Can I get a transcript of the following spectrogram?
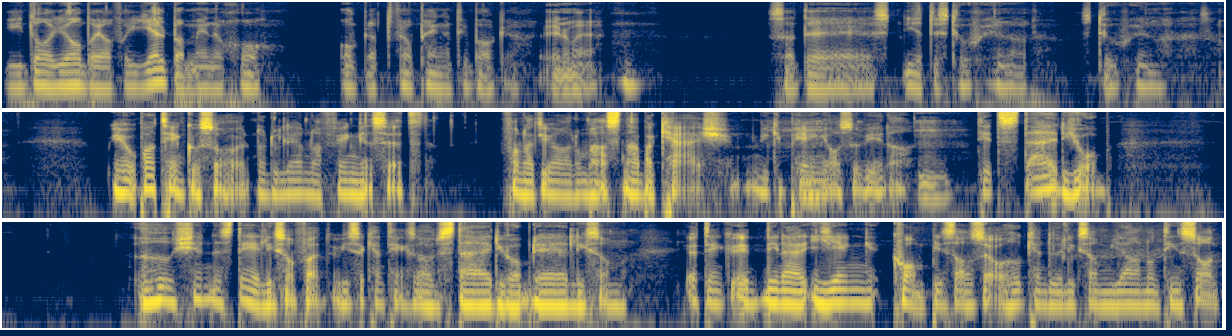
Idag jobbar jag för att hjälpa människor och att få pengar tillbaka. Är du med? Mm. Så att det är jättestor skillnad. Stor skillnad. Alltså. Jag bara tänker så, när du lämnar fängelset, från att göra de här snabba cash, mycket pengar och så vidare, Mm. till ett städjobb. Hur kändes det liksom? För att vissa kan tänka sig städjobb, det är liksom... Jag tänker dina gängkompisar och så, hur kan du liksom göra någonting sånt?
